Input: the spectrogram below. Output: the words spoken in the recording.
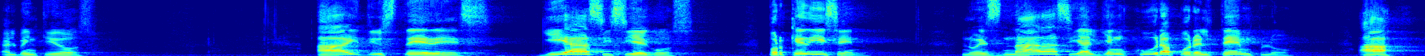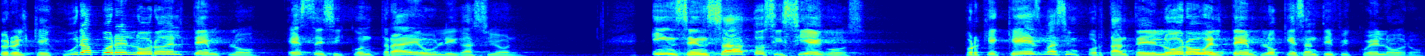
al 22. Ay de ustedes, guías y ciegos porque dicen, no es nada si alguien jura por el templo. Ah, pero el que jura por el oro del templo, ese sí contrae obligación. Insensatos y ciegos, porque ¿qué es más importante, el oro o el templo que santificó el oro?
